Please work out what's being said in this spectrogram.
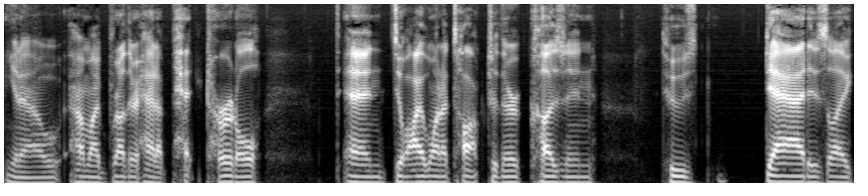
you know, how my brother had a pet turtle and do I want to talk to their cousin whose dad is like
